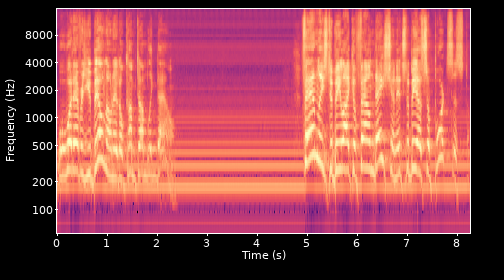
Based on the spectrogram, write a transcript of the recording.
well, whatever you build on, it'll come tumbling down. Families to be like a foundation, it's to be a support system.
